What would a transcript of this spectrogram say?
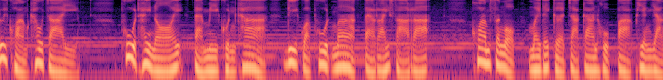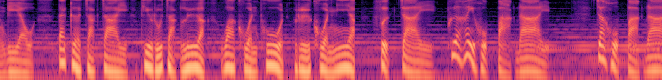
ด้วยความเข้าใจ พูดให้น้อยแต่มีคุณค่าดีกว่าพูดมากแต่ไร้สาระ ความสงบไม่ได้เกิดจากการหุบปากเพียงอย่างเดียว แต่เกิดจากใจที่รู้จักเลือกว่าควรพูดหรือควรเงียบ ฝึกใจเพื่อให้หุบปากได้ จะหุบปากได้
